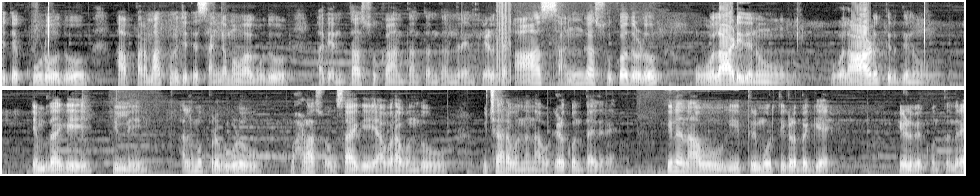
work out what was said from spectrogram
ಜೊತೆ ಕೂಡೋದು, ಆ ಪರಮಾತ್ಮನ ಜೊತೆ ಸಂಗಮವಾಗುವುದು, ಅದೆಂಥ ಸುಖ ಅಂತಂತಂದ್ರೆ ಅಂತ ಹೇಳ್ತಾರೆ. ಆ ಸಂಘ ಸುಖದಳು ಓಲಾಡಿದೆನು, ಓಲಾಡುತ್ತಿರ್ದೆನು ಎಂಬುದಾಗಿ ಇಲ್ಲಿ ಅಲ್ಲಮಪ್ರಭುಗಳು ಬಹಳ ಸೊಗಸಾಗಿ ಅವರ ಒಂದು ವಿಚಾರವನ್ನು ನಾವು ಹೇಳ್ಕೊತಾ ಇದ್ದಾರೆ. ಇನ್ನು ನಾವು ಈ ತ್ರಿಮೂರ್ತಿಗಳ ಬಗ್ಗೆ ಹೇಳಬೇಕು ಅಂತಂದರೆ,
